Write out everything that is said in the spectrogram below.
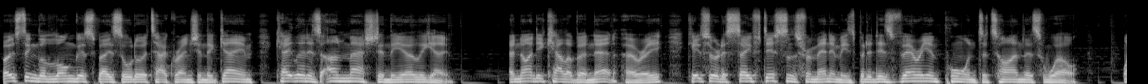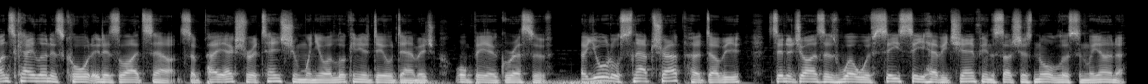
Boasting the longest base auto attack range in the game, Caitlyn is unmatched in the early game. A 90 caliber net, her E, keeps her at a safe distance from enemies, but it is very important to time this well. Once Caitlyn is caught, it is lights out, so pay extra attention when you are looking to deal damage or be aggressive. Her Yordle Snap Trap, her W, synergizes well with CC heavy champions such as Nautilus and Leona.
